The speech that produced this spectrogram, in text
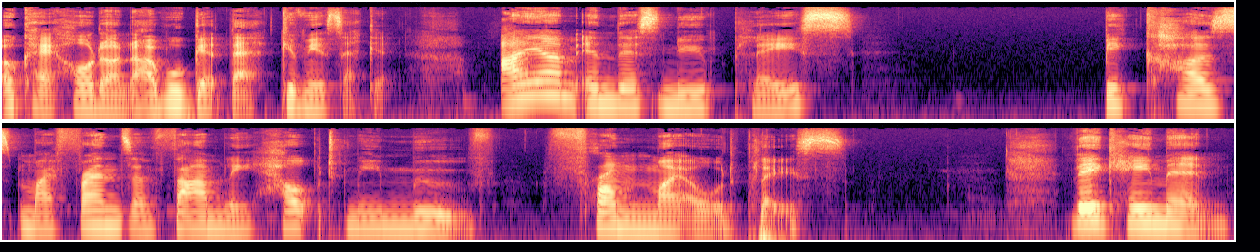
Okay, hold on. I will get there. Give me a second. I am in this new place because my friends and family helped me move from my old place. They came in,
